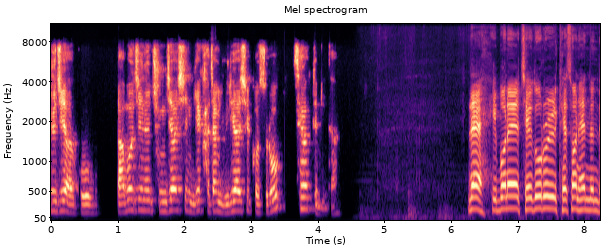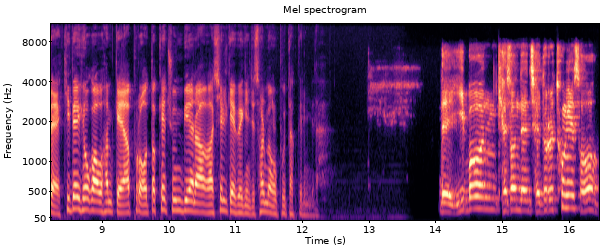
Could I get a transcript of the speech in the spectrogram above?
유지하고 나머지는 중지하시는 게 가장 유리하실 것으로 생각됩니다. 네, 이번에 제도를 개선했는데 기대 효과와 함께 앞으로 어떻게 준비해 나가실 계획인지 설명을 부탁드립니다. 네, 이번 개선된 제도를 통해서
